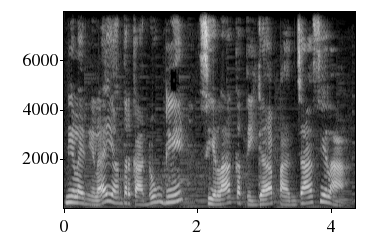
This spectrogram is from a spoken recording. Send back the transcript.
nilai-nilai yang terkandung di sila ketiga Pancasila.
